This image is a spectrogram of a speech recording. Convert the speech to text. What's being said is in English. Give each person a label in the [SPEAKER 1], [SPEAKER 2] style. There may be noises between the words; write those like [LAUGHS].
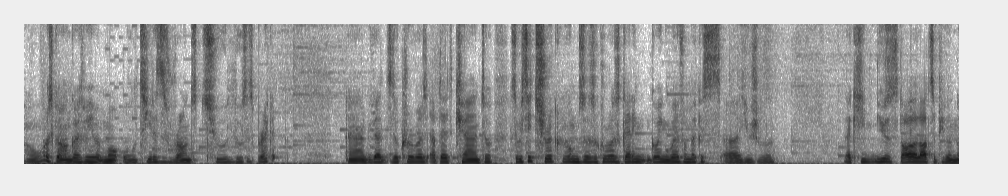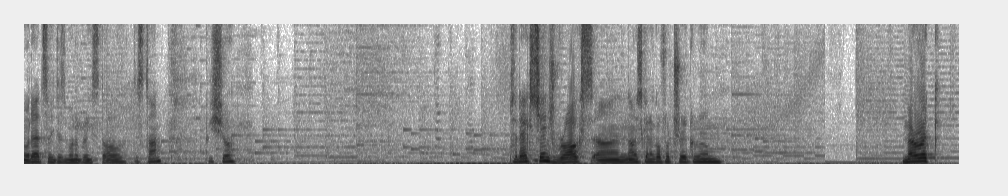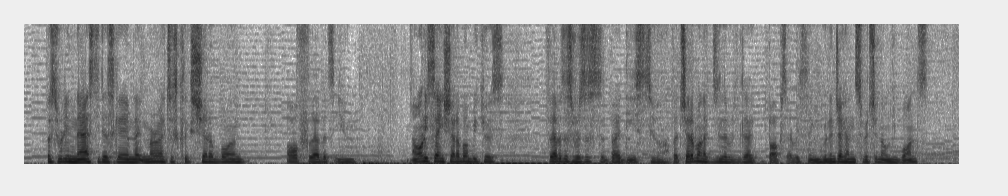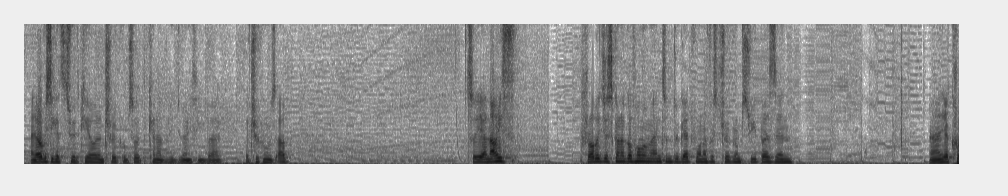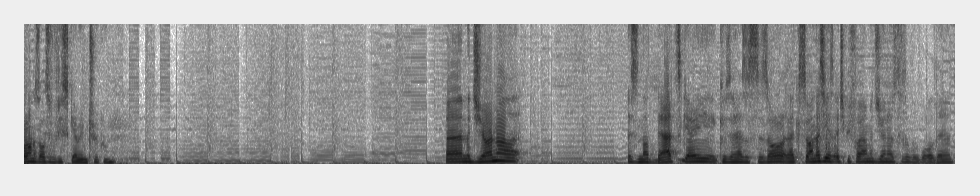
[SPEAKER 1] Oh, what is going on guys? We have a more ulti. This is round 2 losers bracket. And we got Zokuru's update Kanto. So we see Trick Room, so Zokuru's getting going away from like his uh, usual like he uses stall a lot so people know that, so he doesn't want to bring stall this time. Pretty sure. So they exchange rocks, and now he's gonna go for Trick Room. Marowak is really nasty this game. Like Marowak just clicks Shadow Bone or Flare Blitz even. I'm only saying Shadow Bone because Flare Blitz is resisted by these two. But Shadow Bone like deliberately like bobs everything. Ninja can switch it only once. And it obviously gets 2 hit KO'd in Trick Room so it cannot really do anything back if Trick Room is up. So yeah, now he's probably just gonna go for momentum to get one of his Trick Room sweepers in. And yeah, Crown is also really scary in Trick Room. Uh, Magearna is not that scary because it has a Scizor. Like so, unless he has HP fire, Magearna Scizor will wall dead.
